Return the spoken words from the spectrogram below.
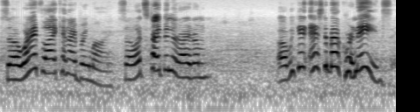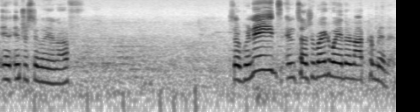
So when I fly, can I bring my? So let's type in an item. Uh, we get asked about grenades, interestingly enough. So grenades, and it tells you right away they're not permitted.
